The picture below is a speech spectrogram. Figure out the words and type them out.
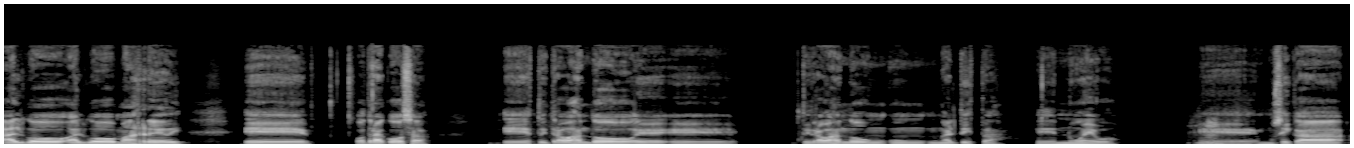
algo, algo más ready. Eh, otra cosa, eh, estoy trabajando, eh, estoy trabajando un, un, artista nuevo. música,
